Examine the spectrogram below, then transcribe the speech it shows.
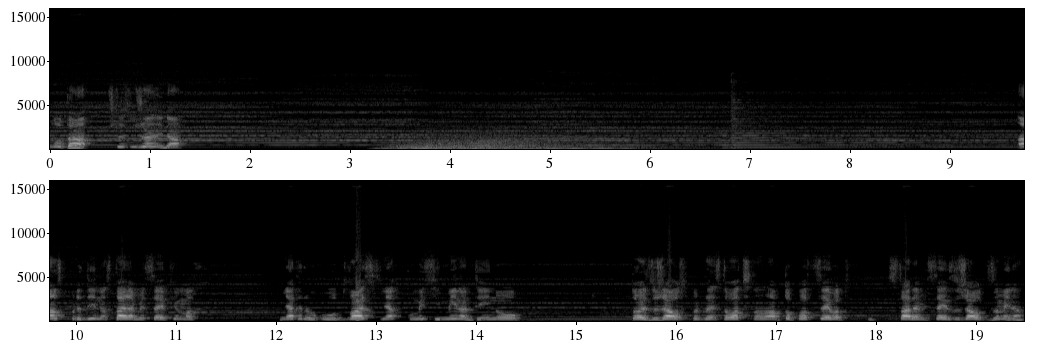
Но да, ще се жени, да. Аз преди на стария ми сейф имах някъде около 20 няколко мисии минати, но той за жалост при инсталацията на лаптопа сейвът, стария ми сейф за жалост замина.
